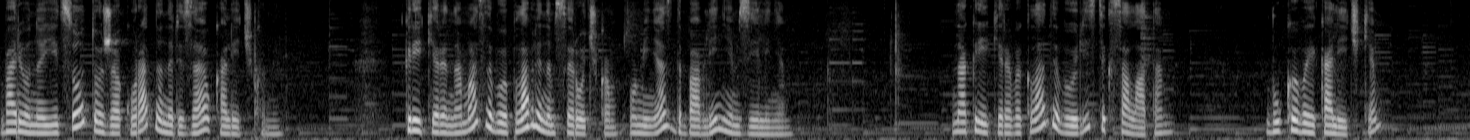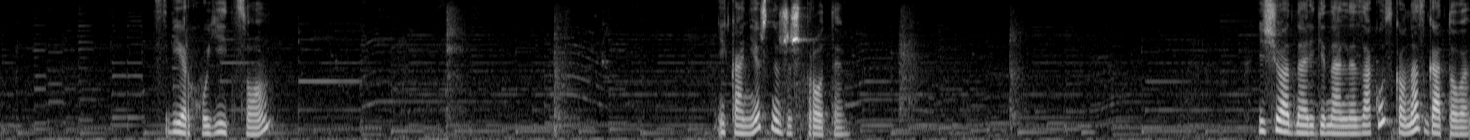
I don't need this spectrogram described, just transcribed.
Вареное яйцо тоже аккуратно нарезаю колечками. Крекеры намазываю плавленным сырочком, у меня с добавлением зелени. На крекеры выкладываю листик салата, луковые колечки, сверху яйцо и, конечно же, шпроты. Еще одна оригинальная закуска у нас готова.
